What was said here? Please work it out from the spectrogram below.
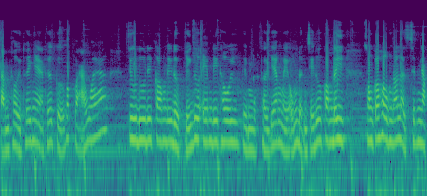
tạm thời thuê nhà thuê cửa vất vả quá. Chưa đưa đi con đi được chỉ đưa em đi thôi. Thì một thời gian mẹ ổn định sẽ đưa con đi. Xong có hôm đó là sinh nhật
